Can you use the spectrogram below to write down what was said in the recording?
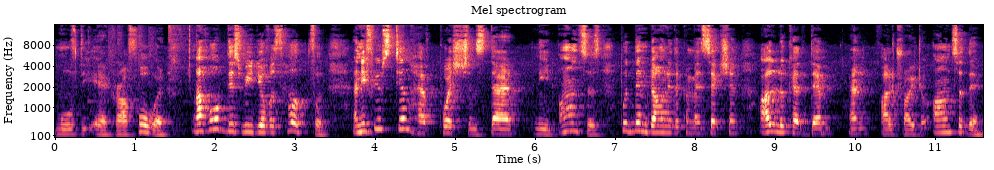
move the aircraft forward. I hope this video was helpful and if you still have questions that need answers, put them down in the comment section. I'll look at them and I'll try to answer them.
